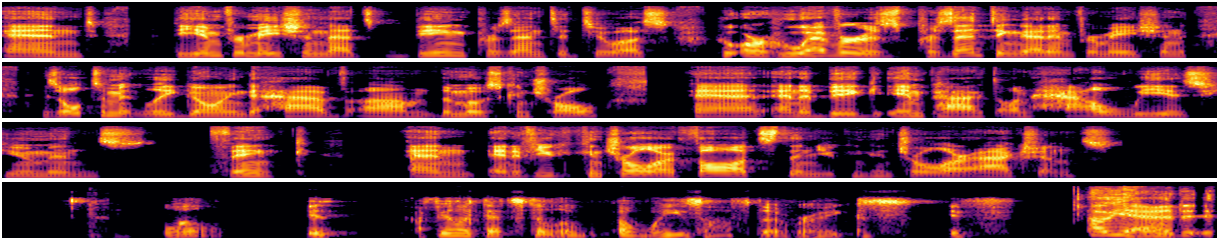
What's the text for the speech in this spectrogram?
and the information that's being presented to us who or whoever is presenting that information is ultimately going to have um, the most control and, and a big impact on how we as humans think and and if you can control our thoughts then you can control our actions Well. I feel like that's still a, a ways off, though, right? Because if oh yeah I'm- it, it if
